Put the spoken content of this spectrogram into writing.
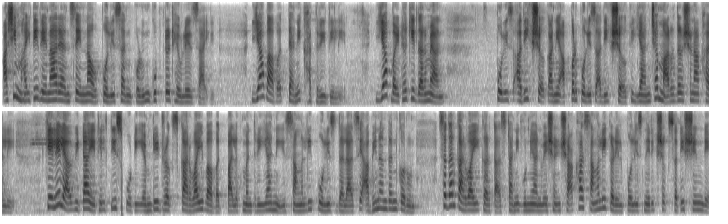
अशी माहिती देणाऱ्यांचे नाव पोलिसांकडून गुप्त ठेवले जाईल. याबाबत त्यांनी खात्री दिली. या बैठकीदरम्यान पोलीस अधीक्षक आणि अप्पर पोलीस अधीक्षक यांच्या मार्गदर्शनाखाली केलेल्या विटा येथील तीस कोटी एम डी ड्रग्ज कारवाईबाबत पालकमंत्री यांनी सांगली पोलीस दलाचे अभिनंदन करून सदर कारवाई करता स्थानिक गुन्हे अन्वेषण शाखा सांगलीकडील पोलीस निरीक्षक सतीश शिंदे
